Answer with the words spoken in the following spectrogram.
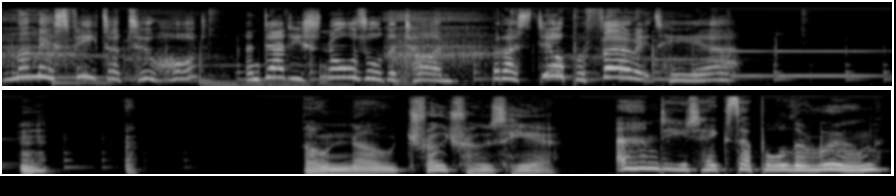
Mummy's feet are too hot, and Daddy snores all the time, but I still prefer it here. Hmm? Uh, oh no, Trotro's here. And he takes up all the room.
